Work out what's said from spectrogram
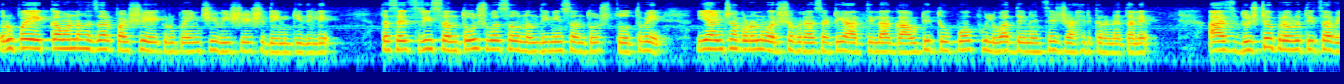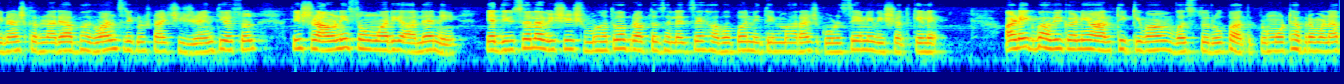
रुपये एकावन्न हजार पाचशे एक रुपयांची विशेष देणगी दिली. तसेच श्री संतोष व सौ नंदिनी संतोष चोतवे यांच्याकडून वर्षभरासाठी आरतीला गावठी तूप व फुलवात देण्याचे जाहीर करण्यात आले. आज दुष्ट प्रवृत्तीचा विनाश करणाऱ्या भगवान श्रीकृष्णाची जयंती असून ती श्रावणी सोमवारी आल्याने या दिवसाला विशेष महत्त्व प्राप्त झाल्याचे हवप नितीन महाराज गोडसे यांनी विशद केले. अनेक भाविकांनी आर्थिक किंवा वस्तुरूपात मोठ्या प्रमाणात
